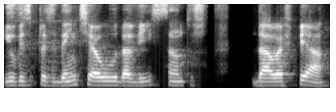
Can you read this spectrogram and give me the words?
e o vice-presidente é o Davi Santos, da UFPA.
